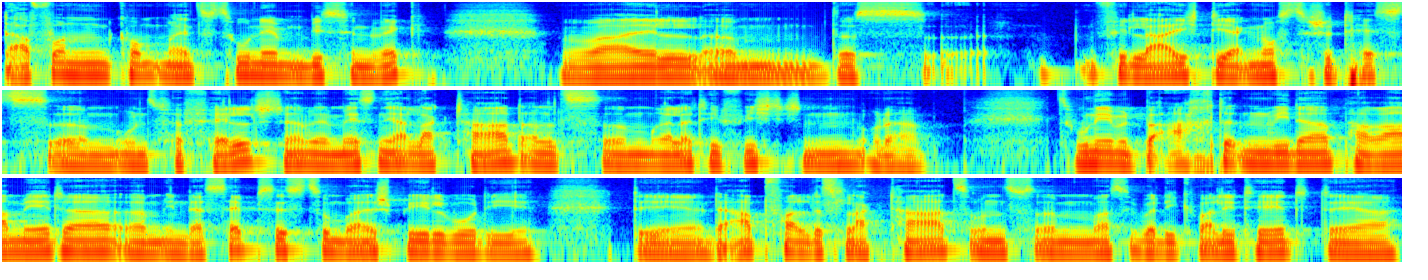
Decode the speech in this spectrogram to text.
Davon kommt man jetzt zunehmend ein bisschen weg, weil ähm, das vielleicht diagnostische Tests ähm, uns verfälscht. Ja. Wir messen ja Laktat als ähm, relativ wichtigen oder zunehmend beachteten wieder Parameter ähm, in der Sepsis zum Beispiel, wo die, die, der Abfall des Laktats uns ähm, was über die Qualität der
